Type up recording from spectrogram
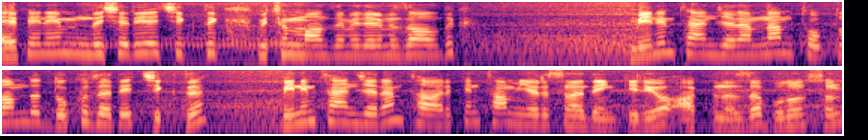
Efendim dışarıya çıktık. Bütün malzemelerimizi aldık. Benim tenceremden toplamda 9 adet çıktı. Benim tencerem tarifin tam yarısına denk geliyor. Aklınızda bulunsun.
